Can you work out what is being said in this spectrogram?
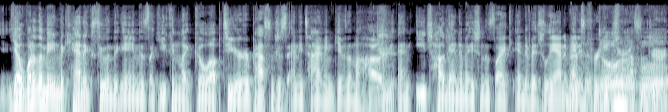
yeah one of the main mechanics too in the game is like you can like go up to your passengers anytime and give them a hug and each hug animation is like individually animated That's for adorable. each passenger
